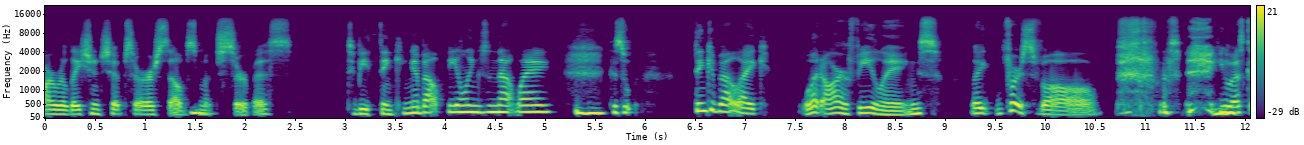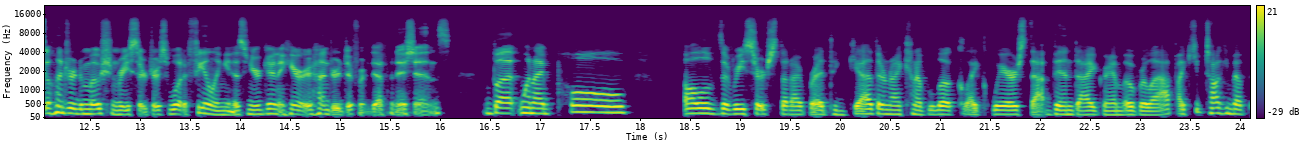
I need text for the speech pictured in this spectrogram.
our relationships or ourselves mm-hmm. much service to be thinking about feelings in that way. Because mm-hmm. think about like, what are feelings? Like, first of all, you mm-hmm. ask 100 emotion researchers what a feeling is, and you're going to hear 100 different definitions. But when I pull all of the research that I've read together and I kind of look like where's that Venn diagram overlap. I keep talking about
